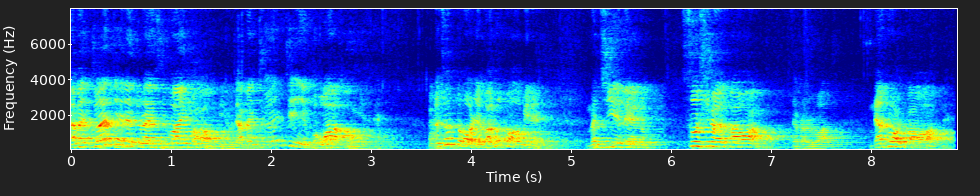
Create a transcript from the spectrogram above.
ဒါပေမဲ့ကျွမ်းကျင်တဲ့သူတိုင်းစီးပွားရေးမအောင်ဘူး။ဒါပေမဲ့ကျွမ်းကျင်ရင်ဘဝအောင်ရတယ်။တချို့တော်တယ်ဘာလို့မအောင်မြင်လဲ။မကျင်တယ်လို့ social ကောင်းအောင်ကျွန်တော်တို့က network ကောင်းအောင်မယ်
